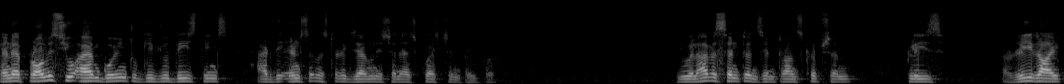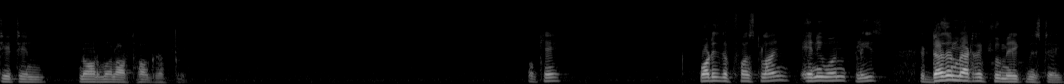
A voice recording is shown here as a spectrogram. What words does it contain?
And I promise you I am going to give you these things at the end semester examination as question paper. You will have a sentence in transcription, please rewrite it in normal orthography. Okay. What is the first line? Anyone please? It does not matter if you make mistake.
